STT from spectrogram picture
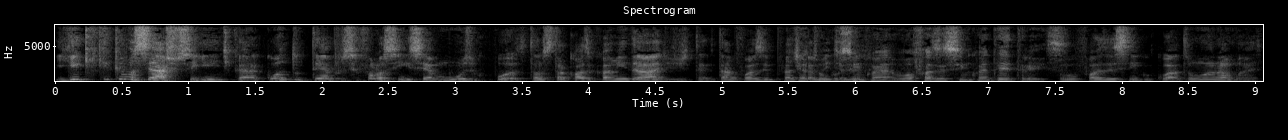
E o que, que, que você acha o seguinte, cara? Quanto tempo você falou assim, você é músico, pô, então você tá quase com a minha idade, estar quase Eu praticamente. mesma- 50, vou fazer 53. Eu vou fazer 5, 4, um ano a mais.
